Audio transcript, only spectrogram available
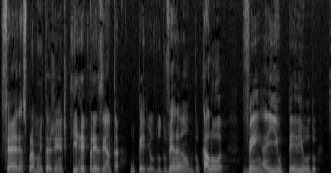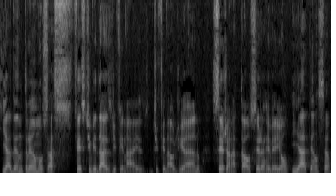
férias para muita gente, que representa o período do verão, do calor. Vem aí o período que adentramos as festividades de, finais, de final de ano, seja Natal, seja Réveillon, e atenção,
